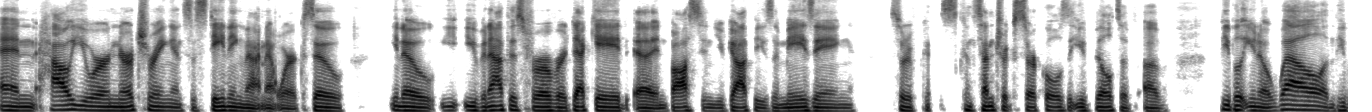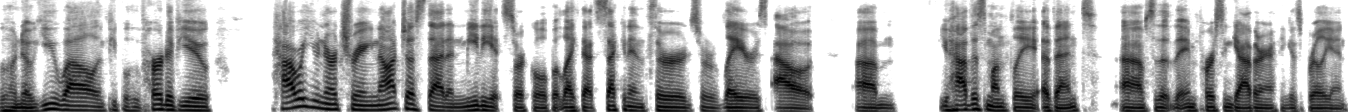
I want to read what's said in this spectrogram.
and how you are nurturing and sustaining that network. So, you know, you, have been at this for over a decade uh, in Boston. You've got these amazing sort of concentric circles that you've built of, of people that you know well and people who know you well and people who've heard of you how are you nurturing not just that immediate circle, but like that second and third sort of layers out? Um, you have this monthly event, uh, so that the in-person gathering I think is brilliant.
